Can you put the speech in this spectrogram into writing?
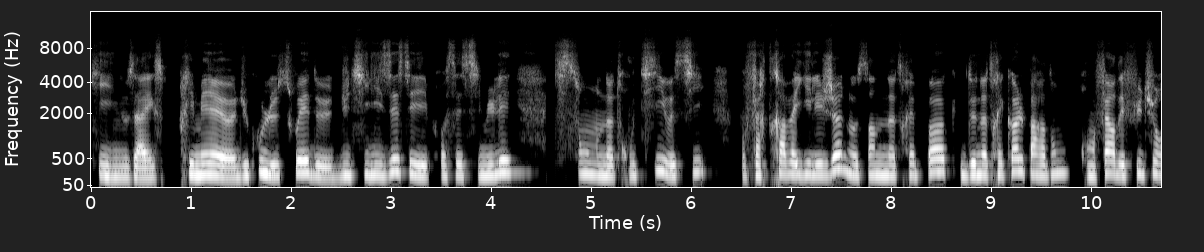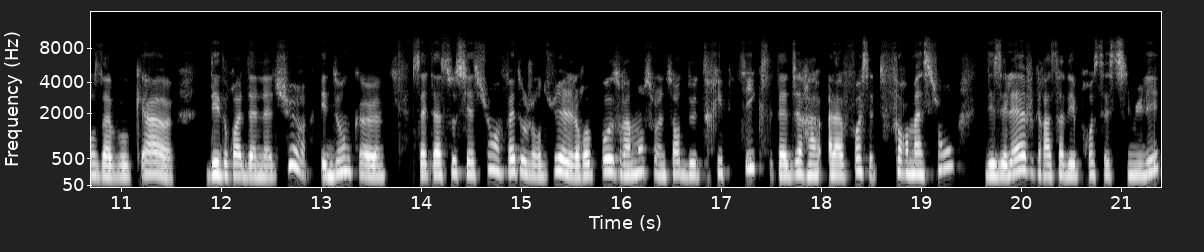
qui nous a exprimé, du coup le souhait d'utiliser ces procès simulés qui sont notre outil aussi pour faire travailler les jeunes au sein de notre époque de notre école pardon, pour en faire des futurs avocats, des droits de la nature. Et donc cette association en fait aujourd'hui elle repose vraiment sur une sorte de triptyque, c'est-à-dire à à la fois cette formation des élèves grâce à des procès simulés,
